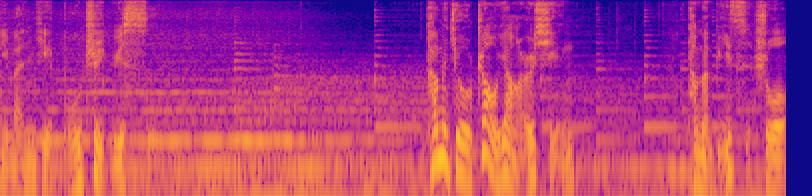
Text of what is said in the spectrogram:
你们也不至于死。他们就照样而行。他们彼此说：“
